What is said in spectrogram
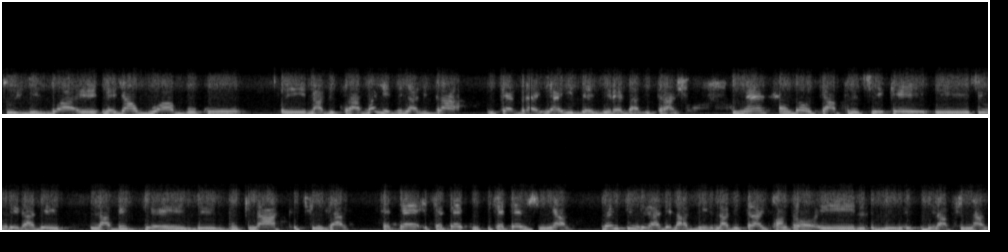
touchent du doigt et les gens voient beaucoup l'arbitrage. Moi, j'ai dit l'arbitrage, c'est vrai, il y a eu des erreurs d'arbitrage. Mais on doit aussi apprécier que si vous regardez l'arbitre de Burkina Sénégal, c'était génial. Même si vous regardez l'arbitrage contre de, la finale,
